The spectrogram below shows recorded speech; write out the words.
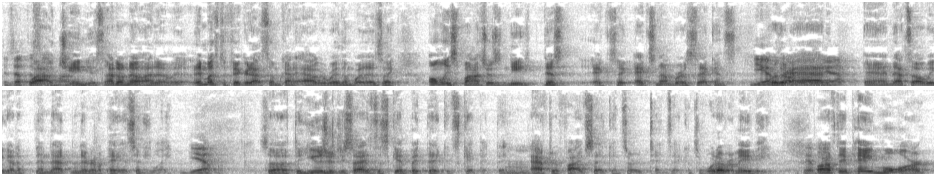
Is that the Wow, genius! I don't know. I don't know. They must have figured out some kind of algorithm where it's like only sponsors need this x, x number of seconds Yeah, for their probably, ad, yeah. and that's all we got to. Then that then they're going to pay us anyway. Yeah. So if the user decides to skip it, they can skip it then Mm-hmm. after five seconds or ten seconds or whatever it may be. Yep. Or if they pay more,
